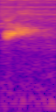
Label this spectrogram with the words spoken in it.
pretty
